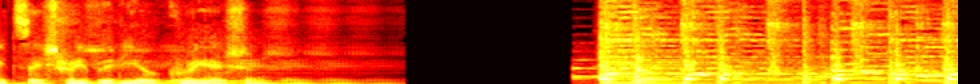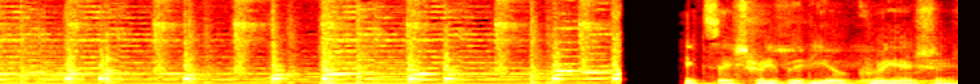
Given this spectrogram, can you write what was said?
It's a Shri Video Creation. It's a Shri Video Creation.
